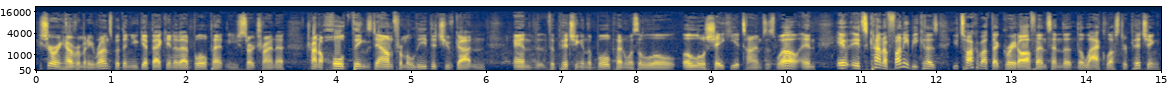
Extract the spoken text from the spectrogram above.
you're scoring however many runs. But then you get back into that bullpen, and you start trying to trying to hold things down from a lead that you've gotten. And the, the pitching in the bullpen was a little a little shaky at times as well. And it, it's kind of funny because you talk about that great offense and the, the lackluster pitching,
